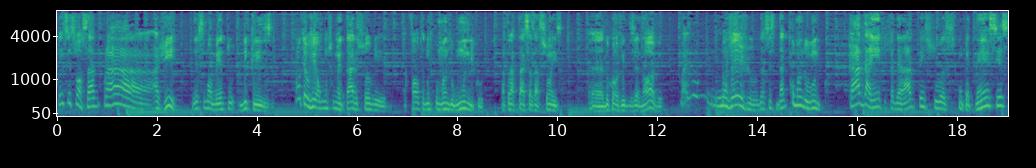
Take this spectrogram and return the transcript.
tem se esforçado para agir nesse momento de crise. Ontem eu vi alguns comentários sobre a falta de um comando único para tratar essas ações eh, do Covid-19, mas não não vejo necessidade de comando único. Cada ente federado tem suas competências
